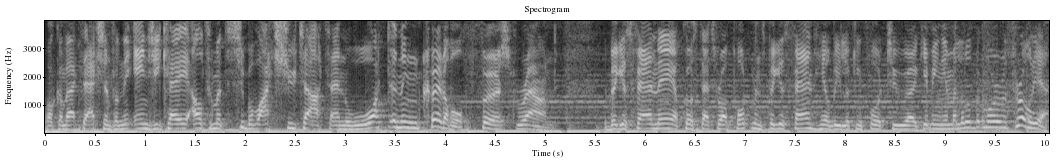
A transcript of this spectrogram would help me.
Welcome back to action from the NGK Ultimate Superbike Shootout, and what an incredible first round. The biggest fan there, of course, that's Rob Portman's biggest fan. He'll be looking forward to uh, giving him a little bit more of a thrill here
